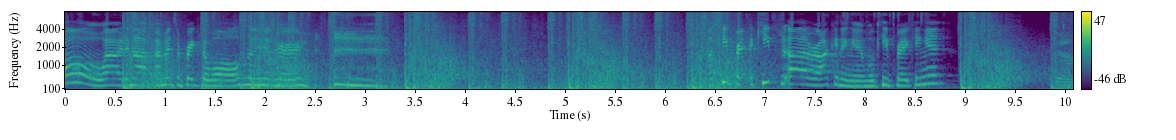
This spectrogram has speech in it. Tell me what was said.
Oh, wow, I did not. I meant to break the wall and hit her. I'll keep, bre- keep uh, rocketing it. We'll keep breaking it. Yeah.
